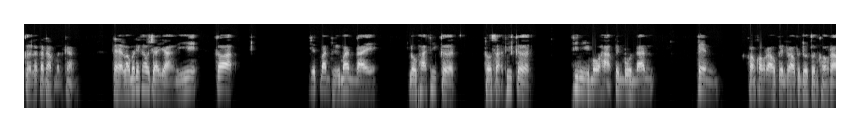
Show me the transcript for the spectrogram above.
เกิดแล้วก็ดับเหมือนกัน แต่เราไม่ได้เข้าใจอย่างนี้ ก็ยึดมั่นถือมั่นในโลภะที่เกิด โทสะที่เกิด ที่มีโมหะเป็นบุญนั้น เป็นของของเราเป็นเราเป็นตัวตนของเรา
